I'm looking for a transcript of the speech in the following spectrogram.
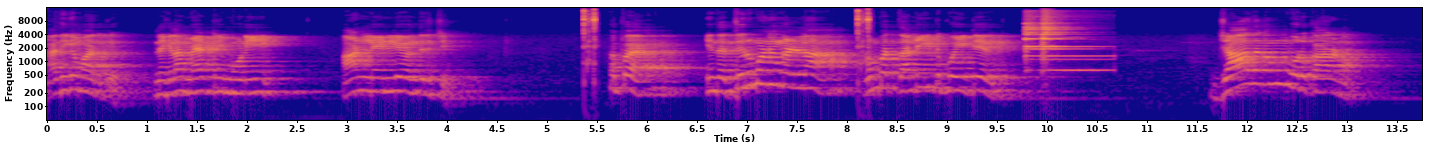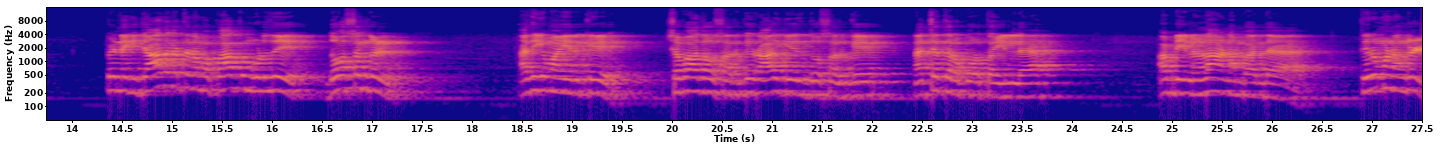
அதிகமாக இருக்குது இன்றைக்கெல்லாம் மேட்ரிமோனி ஆன்லைன்லேயே வந்துருச்சு. அப்போ இந்த திருமணங்கள்லாம் ரொம்ப தள்ளிக்கிட்டு போயிட்டே இருக்குது ஜாதகமும் ஒரு காரணம். இப்போ இன்றைக்கி ஜாதகத்தை நம்ம பார்க்கும் பொழுது தோஷங்கள் அதிகமாக இருக்குது செவ்வாய் தோஷம் இருக்குது ராகுகேது தோஷம் இருக்குது நட்சத்திர பொருத்தம் இல்லை. அப்படின்லாம் நம்ம இந்த திருமணங்கள்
